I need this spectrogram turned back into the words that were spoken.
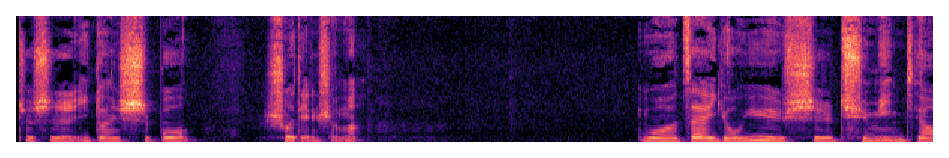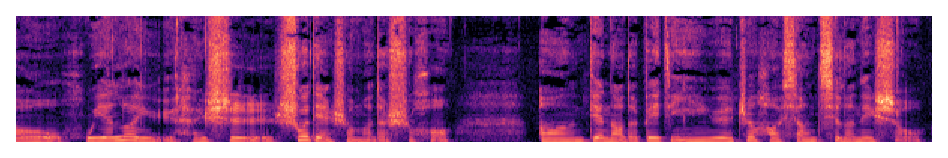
这是一段试播，说点什么。我在犹豫是取名叫“胡言乱语”还是说点什么的时候，嗯，电脑的背景音乐正好响起了那首《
